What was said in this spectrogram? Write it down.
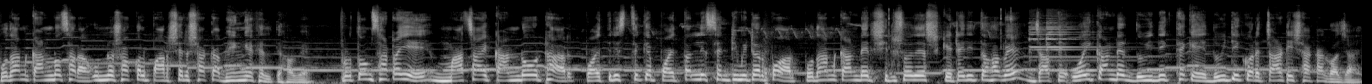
প্রধান কাণ্ড ছাড়া অন্য সকল পার্শ্বের শাখা ভেঙে ফেলতে হবে। প্রথম ছাঁটাইয়ে মাচায় কাণ্ড ওঠার পঁয়ত্রিশ থেকে পঁয়তাল্লিশ সেন্টিমিটার পর প্রধান কাণ্ডের শীর্ষদেশ কেটে দিতে হবে যাতে ওই কাণ্ডের দুই দিক থেকে দুইটি করে চারটি শাখা গজায়।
